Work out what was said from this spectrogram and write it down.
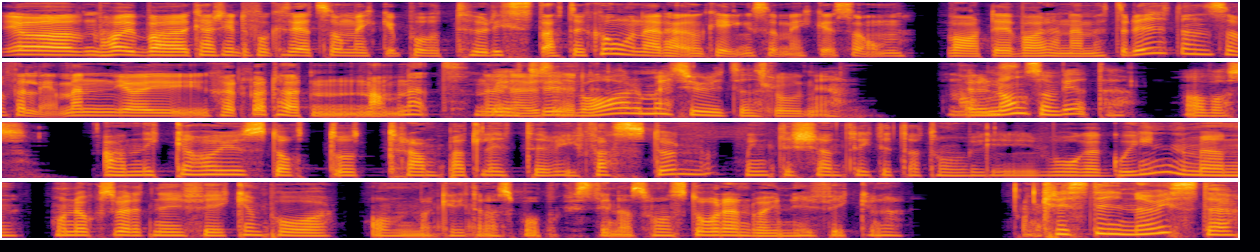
Jag har ju bara kanske inte fokuserat så mycket på turistattraktioner här omkring så mycket som vart det var den här meteoriten som föll ner. Men jag har ju självklart hört namnet. Nu när du vet vi det. var meteoriten slog ner? Är det någon som vet det av oss? Annika har ju stått och trampat lite vid fastun och inte känt riktigt att hon vill våga gå in. Men hon är också väldigt nyfiken på om man kan hitta några spår på Kristina. Så hon står ändå är nyfiken. Kristina visste.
